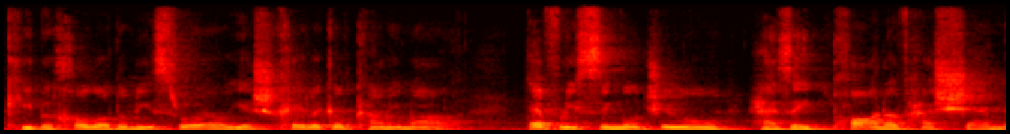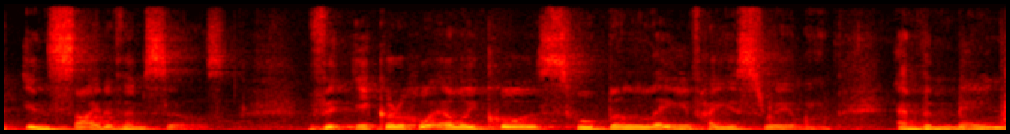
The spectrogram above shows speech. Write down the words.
Ki adam Yisrael yesh chelik el kanimal. Every single Jew has a part of Hashem inside of themselves. Ve'ikar hu eloikus who believe HaYisraelim. And the main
